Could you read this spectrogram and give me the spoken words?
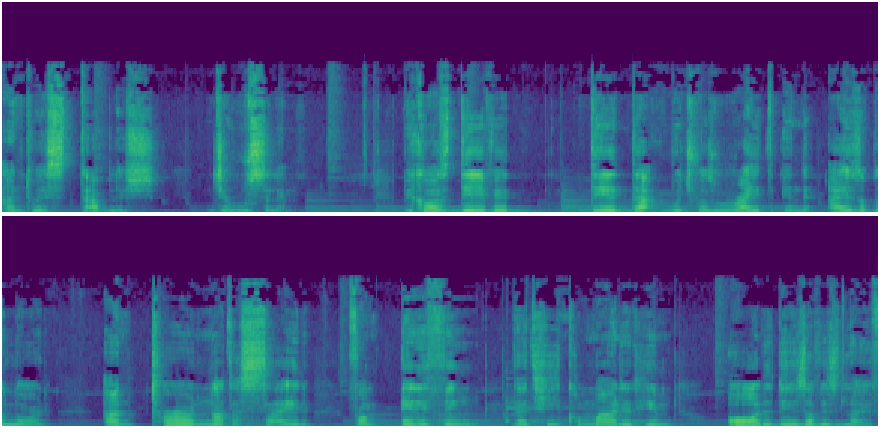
and to establish Jerusalem. Because David did that which was right in the eyes of the Lord, and turned not aside from anything that he commanded him all the days of his life,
